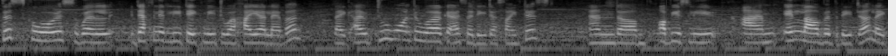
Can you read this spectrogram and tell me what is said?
this course will definitely take me to a higher level. Like I do want to work as a data scientist and um, obviously I'm in love with data, like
